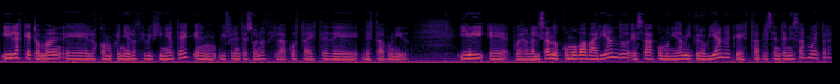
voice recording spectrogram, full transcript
y las que toman eh, los compañeros de Virginia Tech en diferentes zonas de la costa este de, de Estados Unidos. Y pues analizando cómo va variando esa comunidad microbiana que está presente en esas muestras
